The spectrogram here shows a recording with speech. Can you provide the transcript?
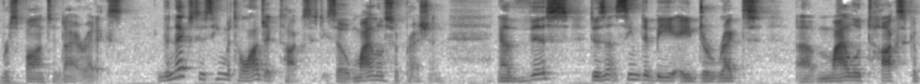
respond to diuretics. The next is hematologic toxicity, so myelosuppression. Now, this doesn't seem to be a direct uh, myelotoxic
